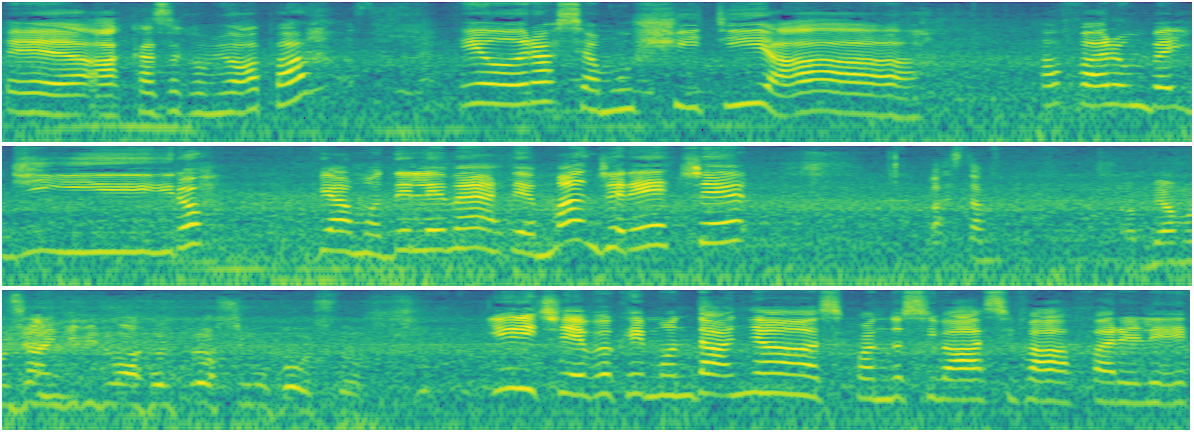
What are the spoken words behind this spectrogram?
eh, a casa con mio papà e ora siamo usciti a, a fare un bel giro. Abbiamo delle mete mangerecce. Basta. Abbiamo già individuato il prossimo posto. Io dicevo che in montagna quando si va si fa a fare le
